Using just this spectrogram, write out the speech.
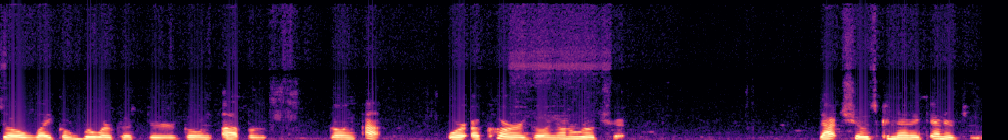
So, like a roller coaster going up or going up, or a car going on a road trip. That shows kinetic energy.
